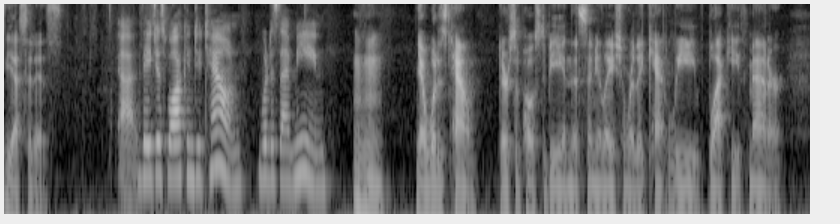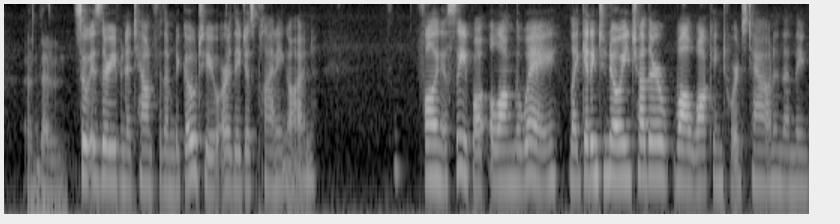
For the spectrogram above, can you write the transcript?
yes it is Uh, they just walk into town. What does that mean? Mm-hmm. Yeah, what is town? They're supposed to be in this simulation where they can't leave Blackheath Manor. And then So, is there even a town for them to go to? Or are they just planning on falling asleep along the way? Like getting to know each other while walking towards town and then they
